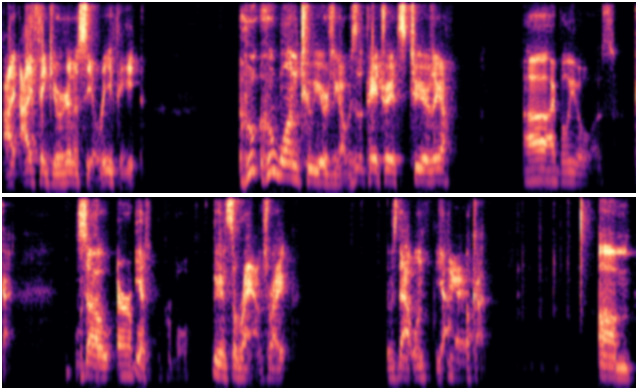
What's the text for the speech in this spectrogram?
I, I think you're going to see a repeat. Who who won two years ago? Was it the Patriots two years ago? Uh, I believe it was. Okay. With So, terrible yeah. Super Bowl. Against the Rams, right? It was that one. Yeah. Yeah, yeah. Okay. Um.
